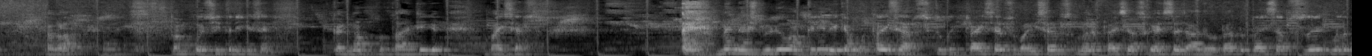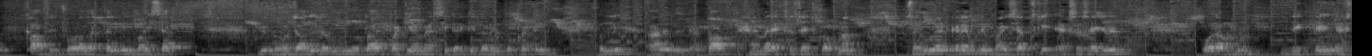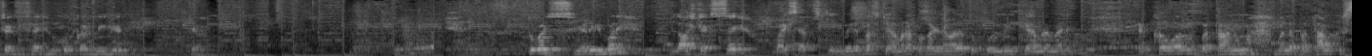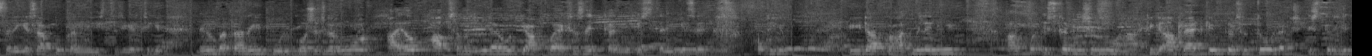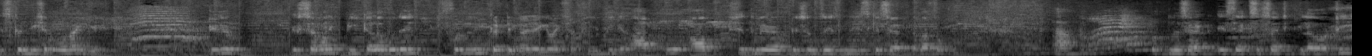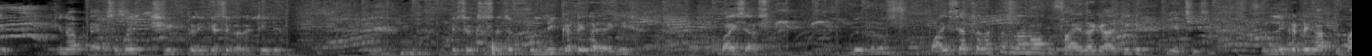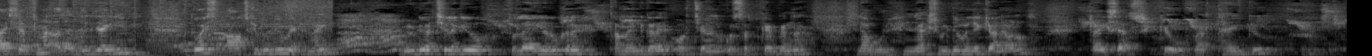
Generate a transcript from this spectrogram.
तगड़ा तो हमको इसी तरीके से करना होता है, ठीक है बाइसेप्स मैं नेक्स्ट वीडियो आपके लिए लेके आऊँगा ट्राइसेप्स क्योंकि ट्राइसेप्स बाइसेप्स मतलब ट्राइसेप्स का हिस्सा ज़्यादा होता है तो ट्राइसेप्स से मतलब काफ़ी चौड़ा लगता है, लेकिन बाइसेप्स भी बहुत ज़्यादा ज़रूरी होता है, ताकि हम ऐसे करके करें तो कटिंग फुल्ली आने मिल जाए। तो आप हैमर एक्सरसाइज को अपना ज़रूर ऐड करें अपने बाइसेप्स की एक्सरसाइज में। और अब हम देखते हैं नेक्स्ट एक्सरसाइज हमको करनी है क्या। तो बस ये हमारी लास्ट एक्सरसाइज बाइसेप्स की। मेरे पास कैमरा पकड़ने वाला तो कोई नहीं कैमरा मैंने रखा हुआ मैं बता दूँगा मतलब बताऊँ किस तरीके से आपको करनी है किस तरीके से, ठीक है? लेकिन बताने की पूरी कोशिश करूँगा और आई होप आप समझ भी जाओगे कि आपको एक्सरसाइज करनी किस तरीके से ठीक है? ईट आपको हाथ में लेनी है, आपको इस कंडीशन में होना है, ठीक है? आप बैठ के भी कर सकते हो इस तरीके, इस कंडीशन में होना ये ठीक है? इससे हमारी पीक अलग हो जाएगी फुल्ली कटिंग आ जाएगी भाई साहब। ठीक है आपको आप जितने रेपटेशन से इसमें इसके सेट लगा सको आप उतने सेट इस एक्सरसाइज की लगाओ ठीक है? लेकिन आप एक्सरसाइज ठीक तरीके से करें ठीक है? इस एक्सरसाइज में फुल्ली कटिंग आ जाएगी बाई बाइसेप्स में। देखो तो बाइसेप्स अगर तक लाना हो तो फ़ायदा क्या है ठीक है? ये चीज़। फुल्ली कटिंग आपकी बाइसेप्स में अलग दिख जाएगी। तो इस आज की वीडियो में इतना ही। वीडियो अच्छी लगी हो तो लाइक ज़रूर करें कमेंट करें और चैनल को सब्सक्राइब करना ना भूलें। नेक्स्ट वीडियो में लेके आने वाला हूँ। ट्राइसेप्स के ऊपर। Thank you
